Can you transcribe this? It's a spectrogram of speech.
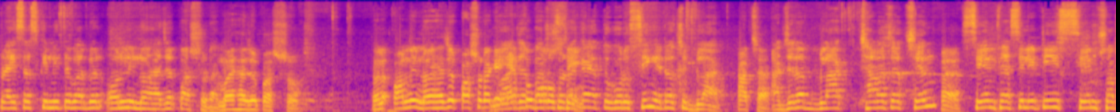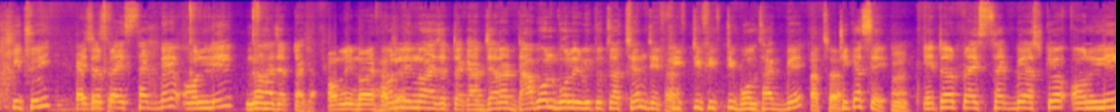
প্রাইস আজকে নিতে পারবেন অনলি নয় হাজার পাঁচশো টাকা। নয় হাজার পাঁচশো। তাহলে অনলি নয় হাজার পাঁচশো টাকা এত বড় সিং। এত বড় সিং এটা হচ্ছে ব্ল্যাক আচ্ছা। আর যারা ব্ল্যাক ছাড়া চাচ্ছেন হ্যাঁ। সেম ফ্যাসিলিটি সেম সবকিছুই এটার প্রাইস থাকবে অনলি নয় হাজার টাকা। অনলি নয় হাজার। অনলি নয় হাজার টাকা। আর যারা ডাবল বলের ভিতর চাচ্ছেন যে ফিফটি ফিফটি বল থাকবে আচ্ছা। ঠিক আছে? এটার প্রাইস থাকবে আজকে অনলি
